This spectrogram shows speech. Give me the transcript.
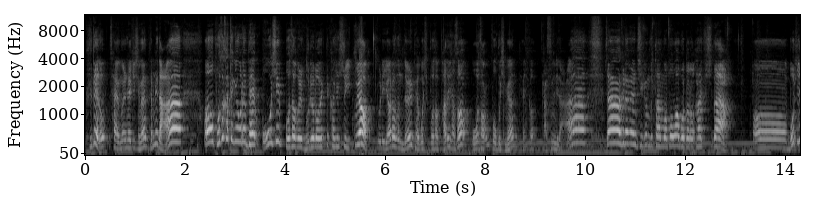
그대로 사용을 해주시면 됩니다. 어, 보석 같은 경우는 150 보석을 무료로 획득하실 수 있고요. 우리 여러분들 150 보석 받으셔서 5성 뽑으시면 될 것 같습니다. 자, 그러면 지금부터 한번 뽑아보도록 합시다. 어, 뭐지?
